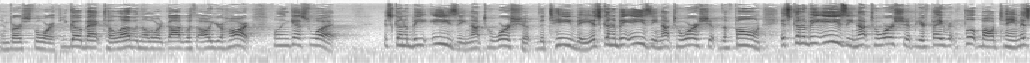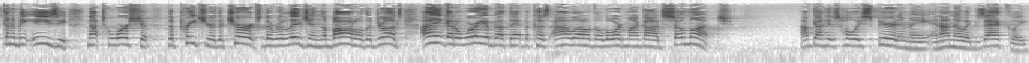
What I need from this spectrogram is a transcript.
in verse 4, if you go back to loving the Lord God with all your heart, well, then guess what? It's going to be easy not to worship the TV. It's going to be easy not to worship the phone. It's going to be easy not to worship your favorite football team. It's going to be easy not to worship the preacher, the church, the religion, the bottle, the drugs. I ain't got to worry about that because I love the Lord my God so much I've got His Holy Spirit in me, and I know exactly,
